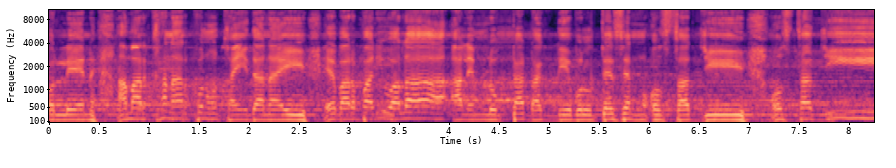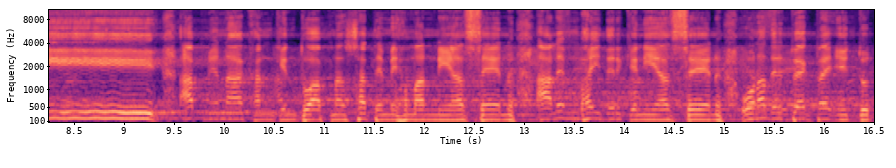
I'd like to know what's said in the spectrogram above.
বললেন, আমার খানার কোনো চাহিদা নাই। এবার বাড়িওয়ালা আলেম লোকটা ডাক দিয়ে বলতেছেন, ওস্তাদজি ওস্তাদজি, আপনি না খান কিন্তু আপনার সাথে মেহমান নিয়ে আসেন, আলেম ভাইদেরকে নিয়ে আসেন। ওনাদের তো একটা ইজ্জত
